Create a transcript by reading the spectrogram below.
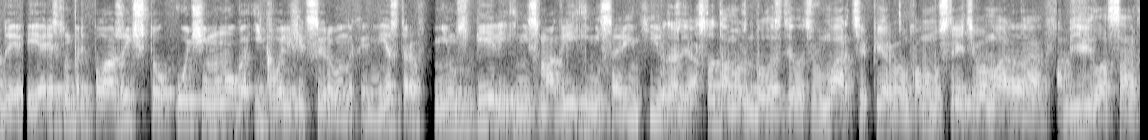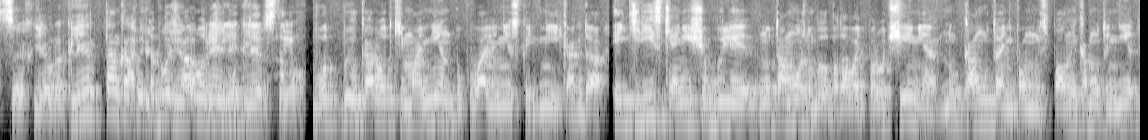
НРД. И я рискну предположить, что очень много и квалифицированных инвесторов не успели и не смогли и не сориентировались. Подожди, а что там можно было сделать? В марте первом, по-моему, с 3 марта объявил о санкциях Евроклир, там какой-то а был короткий, Клирстрим. Вот был короткий момент, буквально несколько дней, когда эти риски, они еще были, ну, там можно было подавать поручения, ну, кому-то они, по-моему, исполняли, кому-то нет.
